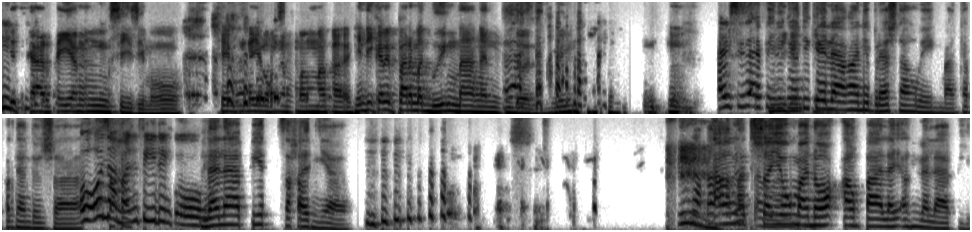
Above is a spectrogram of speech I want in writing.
Diskarte yung sisi mo. Siyempre ayoko namang maka... Hindi kami para mag-wingmangan doon. Ay, sis, I feeling ko hindi kailangan ni Bresh ng wingman kapag nandun siya. Oo naman, feeling ko. Lalapit sa kanya. Ang siya yung manok, ang palay ang lalapit.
